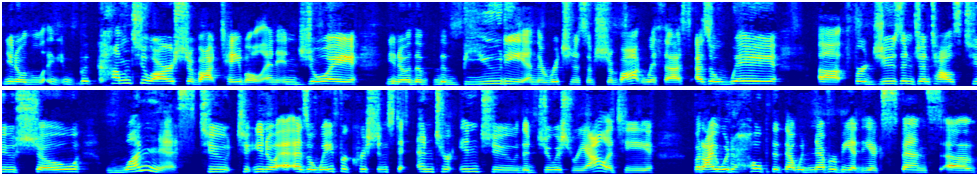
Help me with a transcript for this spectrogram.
you know, but come to our Shabbat table and enjoy you know the the beauty and the richness of Shabbat with us as a way uh, for Jews and Gentiles to show oneness, to to you know, as a way for Christians to enter into the Jewish reality. But I would hope that that would never be at the expense of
